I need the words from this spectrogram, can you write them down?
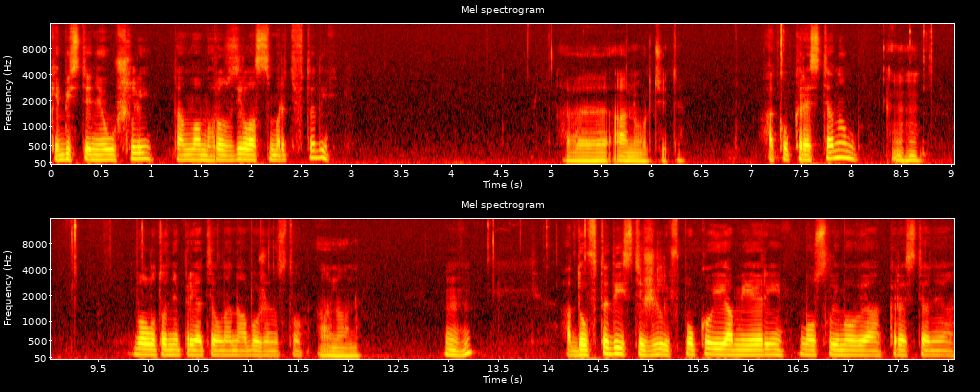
Keby ste neušli, tam vám hrozila smrť vtedy? Uh, áno, určite. Ako kresťanom? Uh-huh. Bolo to nepriateľné náboženstvo. Áno, áno. Mhm. A dovtedy ste žili v pokoji a miery, moslimovia, kresťania.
